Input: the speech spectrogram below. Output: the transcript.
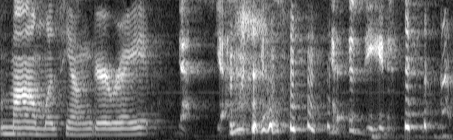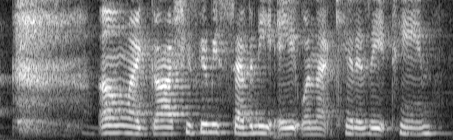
mom was younger, right? yes yes yes, yes indeed Oh my gosh, he's gonna be 78 when that kid is 18.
